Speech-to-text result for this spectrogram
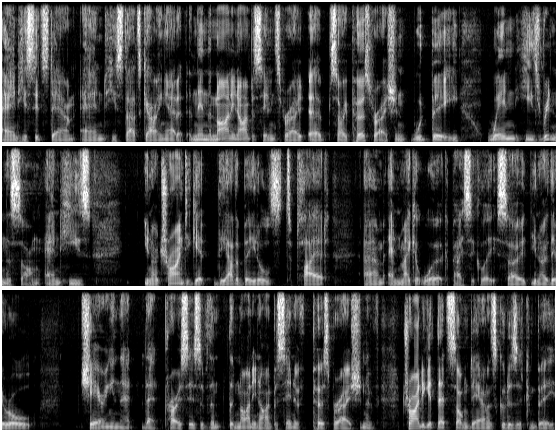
And he sits down and he starts going at it. And then the 99% inspiration, uh, sorry, perspiration would be when he's written the song and he's, you know, trying to get the other Beatles to play it um, and make it work, basically. So, you know, they're all sharing in that that process of the, the 99% of perspiration of trying to get that song down as good as it can be.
